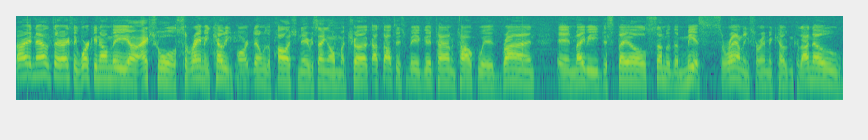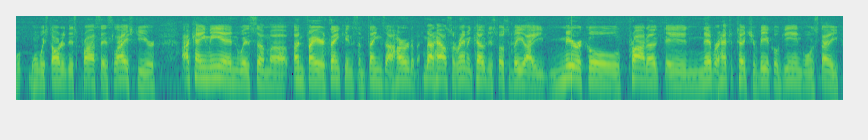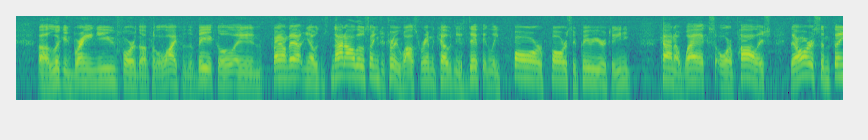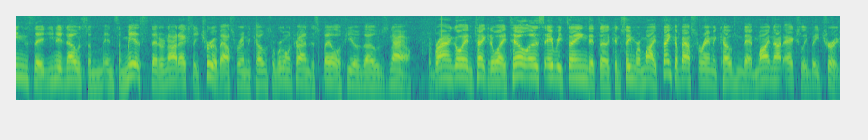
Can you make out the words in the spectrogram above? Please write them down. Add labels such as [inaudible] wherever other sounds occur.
All right, now that they're actually working on the uh, actual ceramic coating part, done with the polish and everything on my truck, I thought this would be a good time to talk with Brian and maybe dispel some of the myths surrounding ceramic coating because I know when we started this process last year, I came in with some uh, unfair thinking, some things I heard about how ceramic coating is supposed to be a miracle product and never have to touch your vehicle again, going to stay uh, looking brand new for the for the life of the vehicle and found out you know not all those things are true. While ceramic coating is definitely far far superior to any kind of wax or polish there are some things that you need to know some and some myths that are not actually true about ceramic coating so we're going to try and dispel a few of those now. So Brian go ahead and take it away. Tell us everything that the consumer might think about ceramic coating that might not actually be true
